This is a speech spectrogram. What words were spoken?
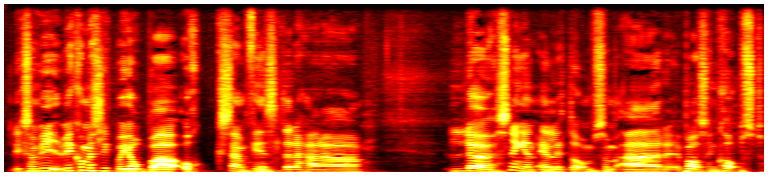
liksom vi, vi kommer slippa jobba och sen finns det det här uh, lösningen enligt dem som är basinkomst.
